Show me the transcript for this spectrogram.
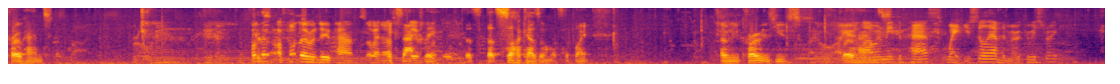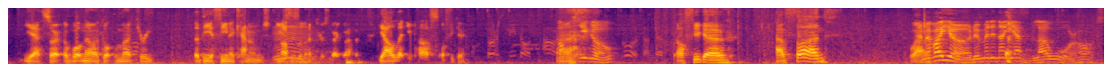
pro hands. Pro hand. What are you talking I thought, there, I thought there were new pans. Oh, wait, no, Exactly. That's that's sarcasm. That's the point. Only pros use. So, are pro you allowing me to pass? Wait, you still have the Mercury strike? Yeah. Sorry. uh, Well, no, I got the Mercury, uh, the Athena cannon, which uses a Mm. Mercury strike weapon. Yeah, I'll let you pass. Off you go. Off Uh, you go. off you go. Have fun. Wow. Men vad gör du med dina jävla Warhawks?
